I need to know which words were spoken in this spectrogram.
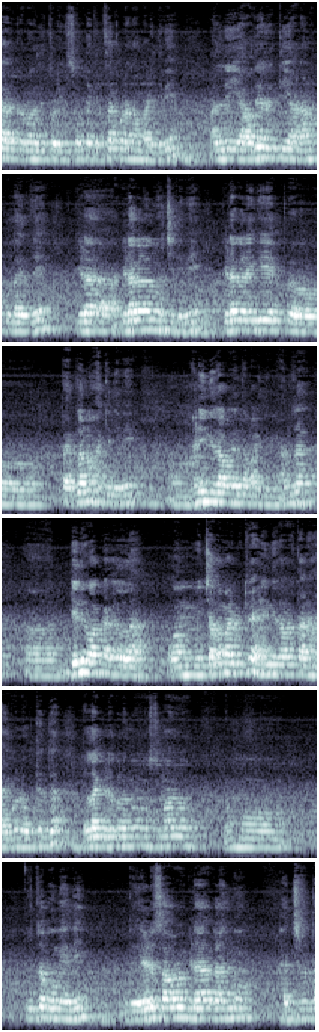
ಕಾರ್ಯಕ್ರಮದಲ್ಲಿ ತೊಡಗಿಸುವಂಥ ಕೆಲಸ ಕೂಡ ನಾವು ಮಾಡಿದ್ದೀವಿ. ಅಲ್ಲಿ ಯಾವುದೇ ರೀತಿ ಅನಾನುಕೂಲ ಇಲ್ಲದೆ ಗಿಡ, ಗಿಡಗಳನ್ನು ಹಚ್ಚಿದ್ದೀವಿ. ಗಿಡಗಳಿಗೆ ಪೈಪ್ಲನ್ನು ಹಾಕಿದ್ದೀವಿ. ಹನಿ ನೀರಾವರಿ ಅಂತ ಮಾಡಿದ್ದೀವಿ. ಅಂದ್ರೆ ಡೈಲಿ ವಾಕ್ ಆಗಲ್ಲ. ಒಮ್ಮೆ ಚಾಲೂ ಮಾಡಿಬಿಟ್ರೆ ಹನಿ ನೀರಾವರಿ ತಾನೇ ಹಾಯ್ಕೊಂಡು ಹೋಗ್ತಂತೆ. ಎಲ್ಲ ಗಿಡಗಳನ್ನು ಸುಮಾರು ನಮ್ಮ ರುದ್ರಭೂಮಿಯಲ್ಲಿ ಒಂದು ಎರಡು ಸಾವಿರ ಗಿಡಗಳನ್ನು ಹಚ್ಚಿರುವಂಥ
